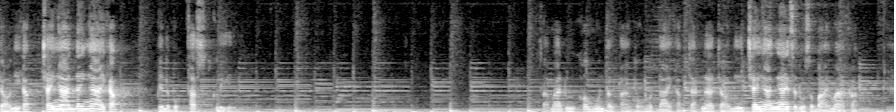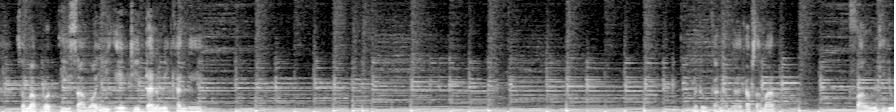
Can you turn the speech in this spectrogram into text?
จอนี้ครับ ใช้งานได้ง่ายครับ เป็นระบบทัชสกรีนามารถดูข้อมูลต่างๆ ของรถได้ครับ จากหน้าจอนี้ใช้งานง่ายสะดวกสบายมากครับสำหรับรถ e 3 0 0 e AMG Dynamic คันนี้มาดูการทำงานครับสามารถฟังวิทยุ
